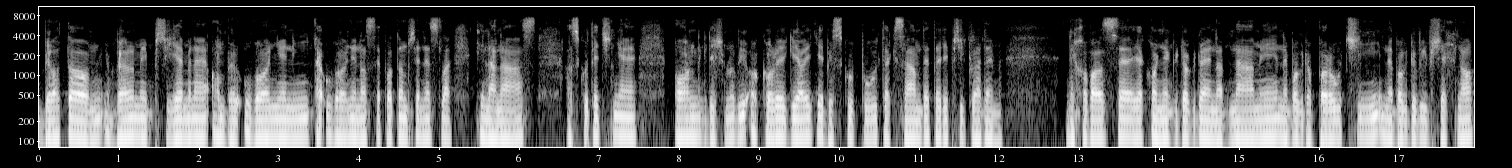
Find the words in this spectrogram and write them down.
Bylo to velmi příjemné, on byl uvolněný, ta uvolněnost se potom přenesla i na nás a skutečně on, když mluví o kolegialitě biskupů, tak sám jde tedy příkladem. Nechoval se jako někdo, kdo je nad námi, nebo kdo poroučí, nebo kdo ví všechno,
